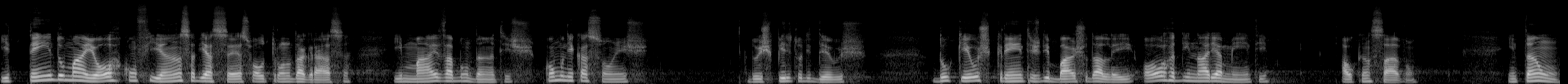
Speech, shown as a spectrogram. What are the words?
e tendo maior confiança de acesso ao trono da graça e mais abundantes comunicações do Espírito de Deus do que os crentes debaixo da lei ordinariamente alcançavam. Então,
